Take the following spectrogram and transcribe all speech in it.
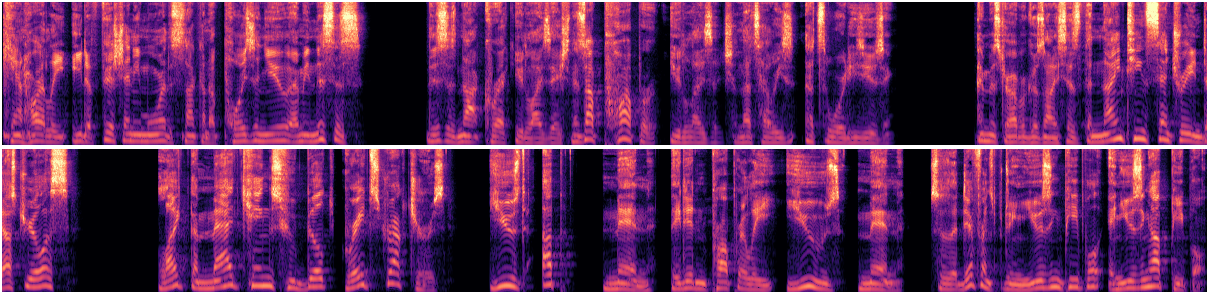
can't hardly eat a fish anymore that's not going to poison you. I mean, this is this is not correct utilization. It's not proper utilization. That's how he's that's the word he's using. And Mr. Hubbard goes on, he says, the 19th century industrialists, like the mad kings who built great structures, used up men. They didn't properly use men. So the difference between using people and using up people.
